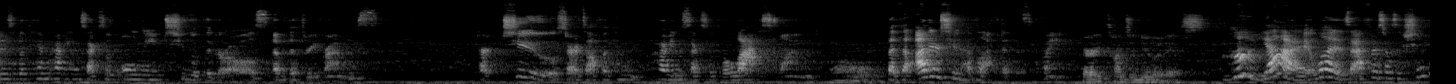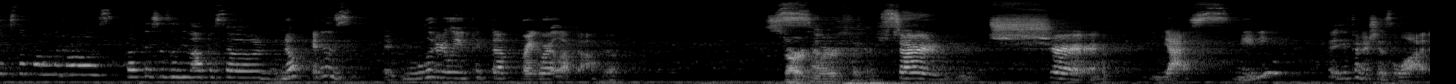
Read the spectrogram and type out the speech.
ends with him having sex with only two of the girls of the three friends. Part two starts off with him having sex with the last one, Oh, but the other two have left at this point. very continuous. Huh, yeah, it was. At first I was like, she looks like one of the girls, but this is a new episode. Nope, it is. It literally picked up right where it left off. Yep. Start So- where it finished. Start, sure. Yes, maybe? It finishes a lot.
